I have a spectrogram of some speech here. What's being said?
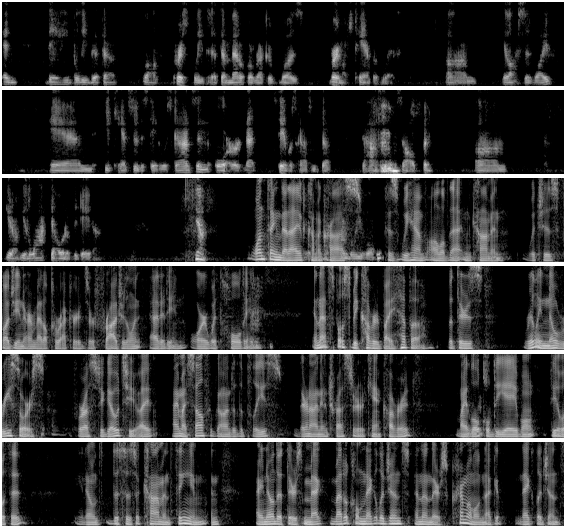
and they believe that the well, Chris believes that the medical record was very much tampered with. Um, he lost his wife, and he can't sue the state of Wisconsin or not state of Wisconsin, but the, the hospital itself. But um, you know, he's locked out of the data. Yeah. One thing that I've come across, because we have all of that in common, which is fudging our medical records or fraudulent editing or withholding. And that's supposed to be covered by HIPAA, but there's really no resource for us to go to. I, I myself have gone to the police. They're not interested or can't cover it. My local DA won't deal with it. You know, this is a common theme. And I know that there's me- medical negligence and then there's criminal neg- negligence.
